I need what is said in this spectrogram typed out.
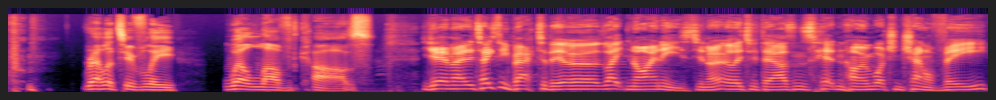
relatively well loved cars. Yeah, mate, it takes me back to the uh, late 90s, you know, early 2000s, heading home, watching Channel V,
